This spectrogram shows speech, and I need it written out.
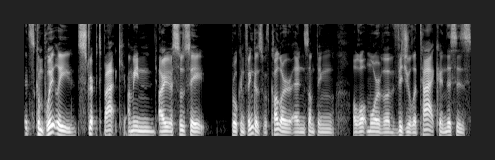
It's completely stripped back. I mean, I associate Broken Fingaz with color and something a lot more of a visual attack, and this is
